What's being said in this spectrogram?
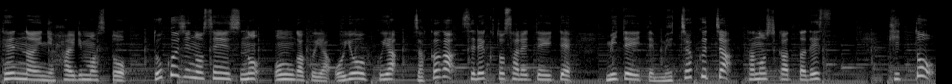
店内に入りますと独自のセンスの音楽やお洋服や雑貨がセレクトされていて見ていてめちゃくちゃ楽しかったです。きっと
